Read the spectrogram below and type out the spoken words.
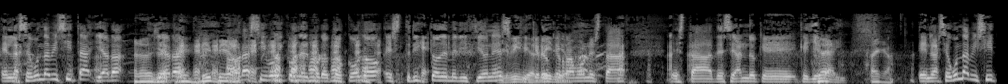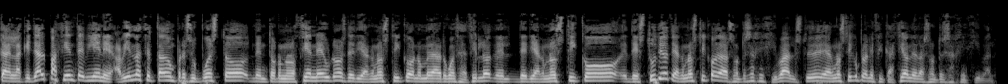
en la segunda visita y ahora, y ahora, sí voy con el protocolo estricto de mediciones El vídeo, que creo que. Ramón está, está deseando que, que llegue Sí, ahí. En la segunda visita, en la que ya el paciente viene, habiendo aceptado un presupuesto de en torno a los 100 euros de diagnóstico, no me da vergüenza decirlo, de, diagnóstico, de estudio diagnóstico de la sonrisa gingival, estudio diagnóstico y planificación de la sonrisa gingival.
